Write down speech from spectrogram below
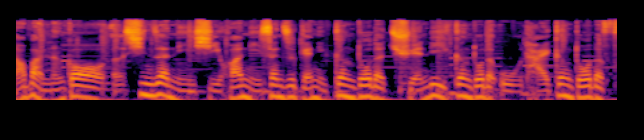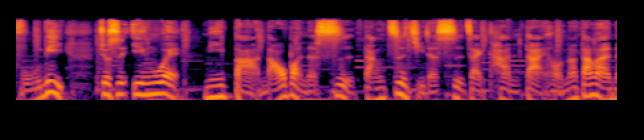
老板能够呃信任你、喜欢你，甚至给你更多的权利、更多的舞台、更多的福利，就是因为你把老板的事当自己的事在看待哈。那当然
